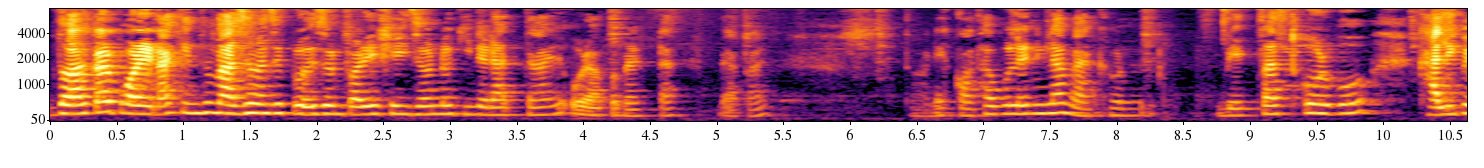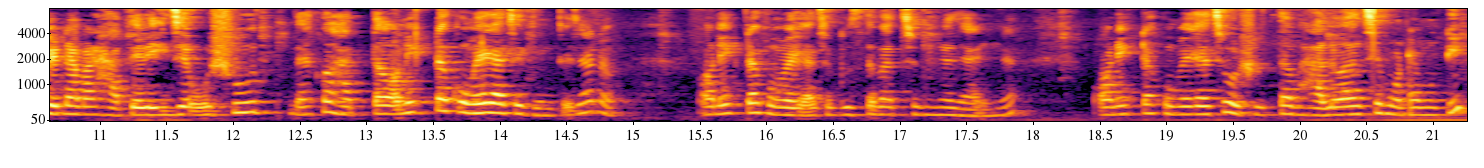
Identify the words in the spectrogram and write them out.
দরকার পড়ে না, কিন্তু মাঝে মাঝে প্রয়োজন পড়ে, সেই জন্য কিনে রাখতে হয়। ওরকম একটা ব্যাপার। তো অনেক কথা বলে নিলাম, এখন ব্রেকফাস্ট করব। খালি পেটে আমার হাতের এই যে ওষুধ, দেখো হাতটা অনেকটা কমে গেছে কিন্তু, জানো? অনেকটা কমে গেছে, বুঝতে পারছ কি না জানি না। অনেকটা কমে গেছে, ওষুধটা ভালো আছে মোটামুটি।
